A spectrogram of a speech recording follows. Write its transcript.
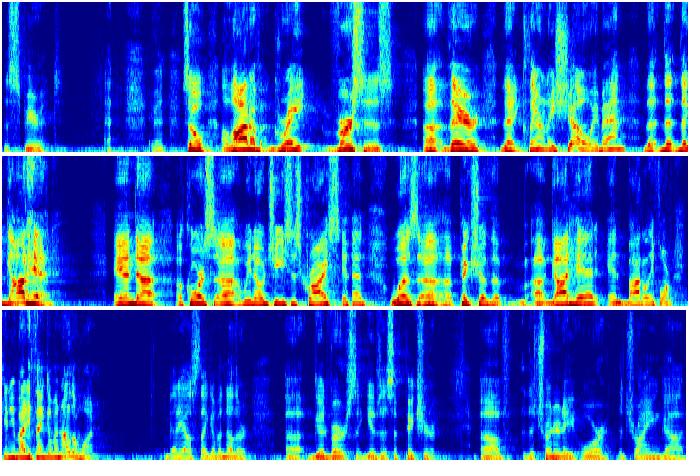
the Spirit. Amen. So, a lot of great verses uh, there that clearly show, amen, the, the, the Godhead. And uh, of course, uh, we know Jesus Christ, amen, was uh, a picture of the uh, Godhead in bodily form. Can anybody think of another one? Anybody else think of another uh, good verse that gives us a picture of the Trinity or the triune God.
